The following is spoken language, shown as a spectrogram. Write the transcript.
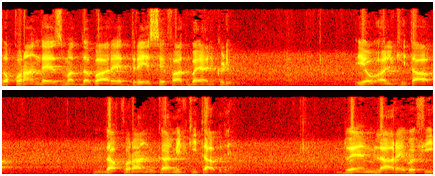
د قران د عظمت د باره درې صفات بیان کړیو یو الکتاب دا قران کامل کتاب دی دویم لارې بفی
